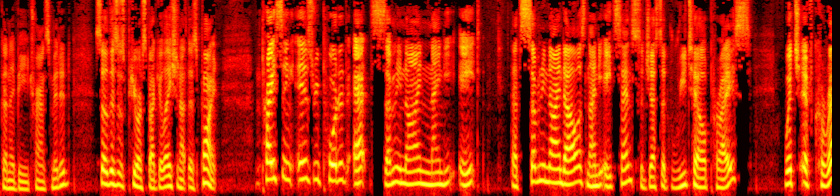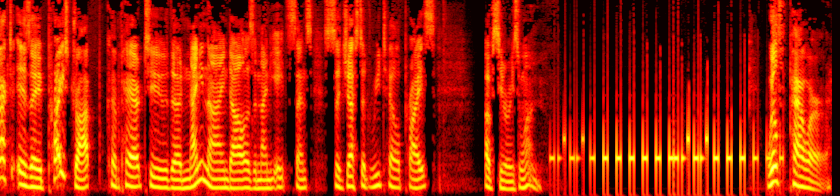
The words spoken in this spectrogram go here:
going to be transmitted. So this is pure speculation at this point. Pricing is reported at $79.98. That's $79.98 suggested retail price, which, if correct, is a price drop compared to the $99.98 suggested retail price of Series 1. Wilf Power.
